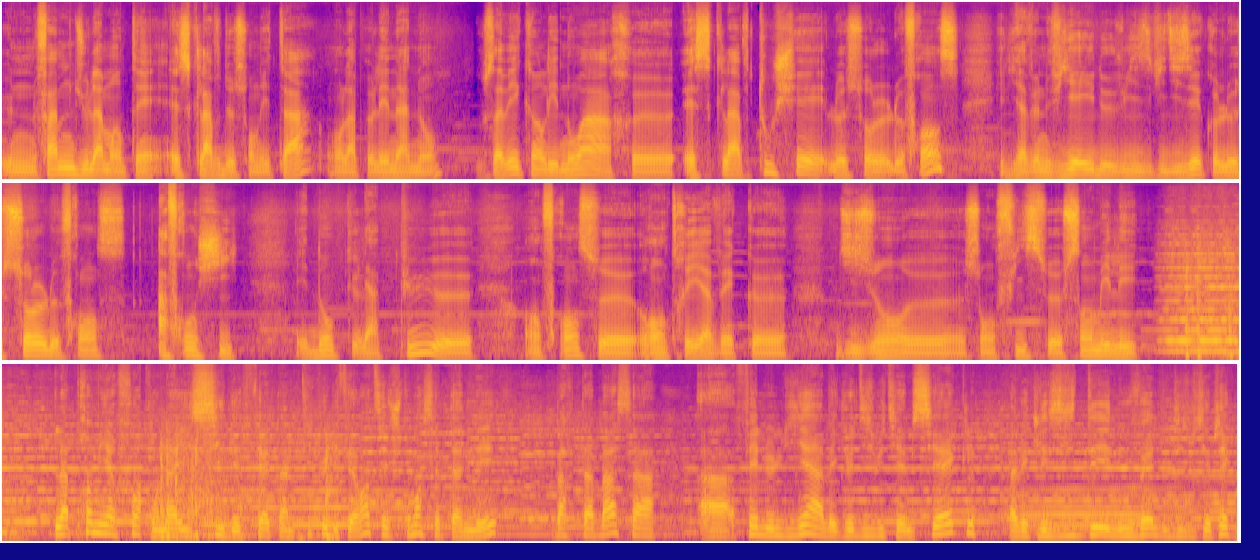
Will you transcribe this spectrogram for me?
une femme du Lamentin, esclave de son état, on l'appelait Nanon. Vous savez, quand les Noirs euh, esclaves touchaient le sol de France, il y avait une vieille devise qui disait que le sol de France affranchit. Et donc, il a pu, euh, en France, euh, rentrer avec, disons, son fils sans mêler. La première fois qu'on a ici des fêtes un petit peu différentes, c'est justement cette année. Bartabas a, fait le lien avec le XVIIIe siècle, avec les idées nouvelles du XVIIIe siècle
